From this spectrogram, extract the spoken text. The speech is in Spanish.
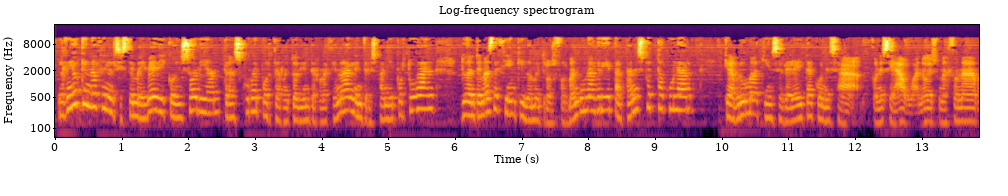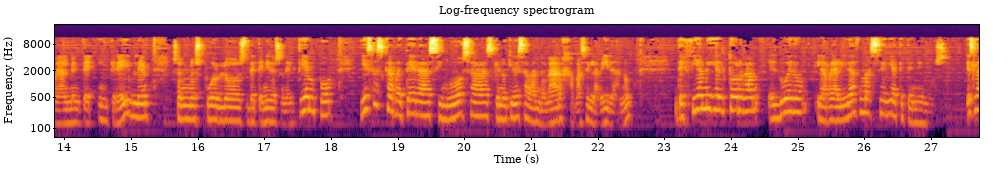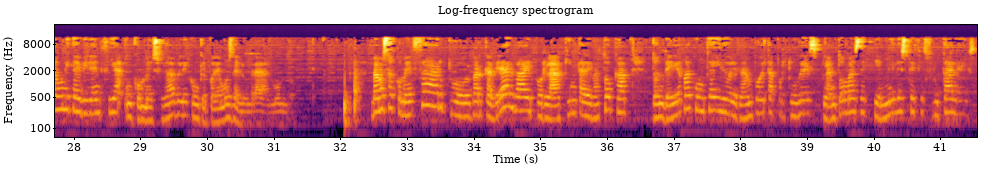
El río que nace en el sistema ibérico, en Soria, transcurre por territorio internacional entre España y Portugal durante más de 100 kilómetros, formando una grieta tan espectacular que abruma a quien se deleita con esa con ese agua, ¿no? Es una zona realmente increíble, son unos pueblos detenidos en el tiempo y esas carreteras sinuosas que no quieres abandonar jamás en la vida, ¿no? Decía Miguel Torga, el Duero, la realidad más seria que tenemos. Es la única evidencia inconmensurable con que podemos deslumbrar al mundo. Vamos a comenzar por Barca de Alba y por la Quinta de Batoca, donde Erra Cunqueiro, el gran poeta portugués, plantó más de 100.000 especies frutales.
